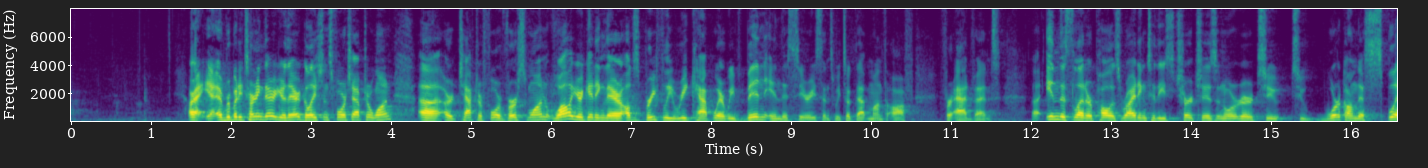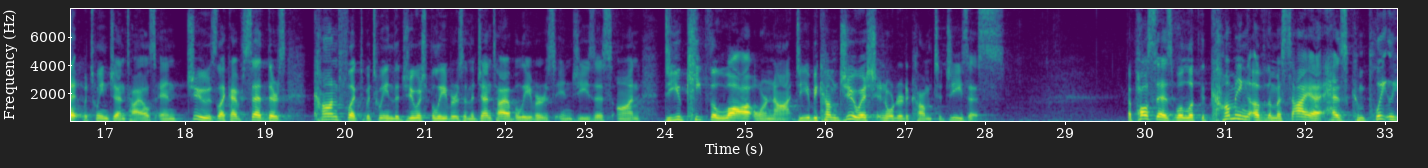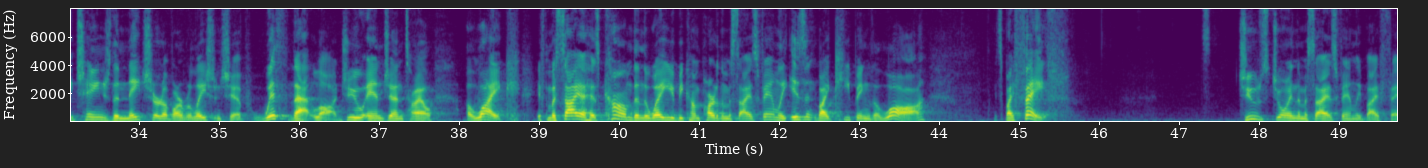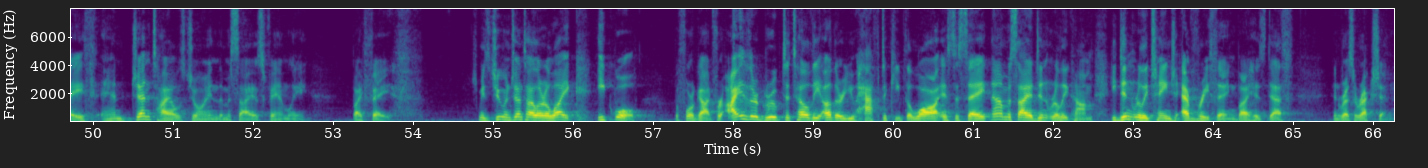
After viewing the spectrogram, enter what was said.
All right, yeah, everybody turning there? You're there, Galatians 4, chapter 1, uh, or chapter 4, verse 1. While you're getting there, I'll just briefly recap where we've been in this series since we took that month off for Advent. Uh, in this letter, Paul is writing to these churches in order to, to work on this split between Gentiles and Jews. Like I've said, there's conflict between the Jewish believers and the Gentile believers in Jesus on do you keep the law or not? Do you become Jewish in order to come to Jesus? Now, Paul says, well, look, the coming of the Messiah has completely changed the nature of our relationship with that law, Jew and Gentile alike. If Messiah has come, then the way you become part of the Messiah's family isn't by keeping the law, it's by faith. Jews join the Messiah's family by faith, and Gentiles join the Messiah's family by faith. Which means Jew and Gentile are alike, equal before God. For either group to tell the other you have to keep the law is to say, no, Messiah didn't really come. He didn't really change everything by his death and resurrection.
